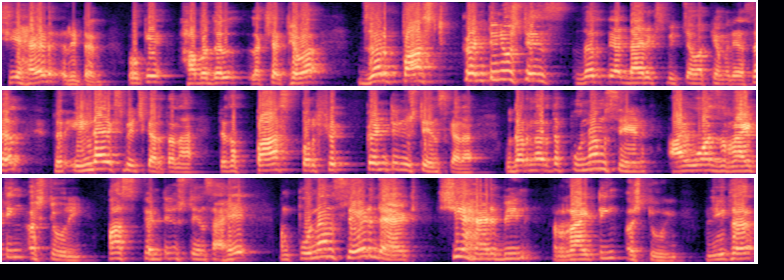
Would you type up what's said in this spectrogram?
शी हॅड रिटर्न ओके हा बदल लक्षात ठेवा. जर पास्ट कंटिन्युअस टेन्स जर त्या डायरेक्ट स्पीचच्या वाक्यामध्ये असेल तर इनडायरेक्ट स्पीच करताना त्याचा पास्ट परफेक्ट कंटिन्युअस टेन्स करा. उदाहरणार्थ Poonam said I was writing a story past continuous tense आहे. मग Poonam said that she had been writing a story म्हणजे इथं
